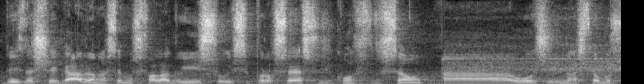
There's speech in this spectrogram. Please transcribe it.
Desde a chegada nós temos falado isso, esse processo de construção. Ah, hoje nós estamos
